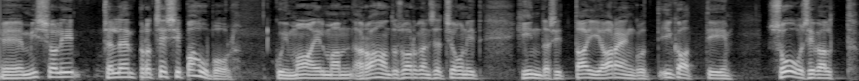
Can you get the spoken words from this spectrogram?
äh, mis oli selle protsessi pahupool, kui maailma rahandusorganisatsioonid hindasid Tai arengut igati soosivalt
